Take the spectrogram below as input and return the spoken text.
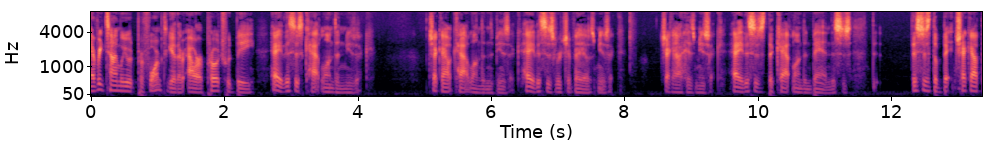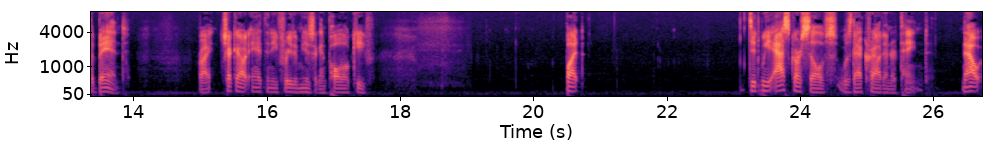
every time we would perform together, our approach would be hey, this is Cat London music. Check out Cat London's music. Hey, this is Richard Veo's music. Check out his music. Hey, this is the Cat London band. This is this is the check out the band right? Check out Anthony Freda Music and Paul O'Keefe. But did we ask ourselves, was that crowd entertained? Now,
